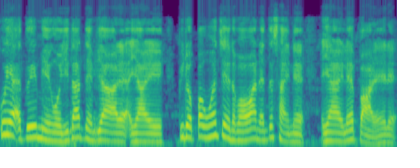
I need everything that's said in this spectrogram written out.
ကိုယ့်ရဲ့အသွေးအမြင်ကိုရည်သားတင်ပြရတဲ့အရာတွေပြီးတော့ပတ်ဝန်းကျင်တဘာဝနဲ့သက်ဆိုင်တဲ့အရာတွေလည်းပါတယ်တဲ့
